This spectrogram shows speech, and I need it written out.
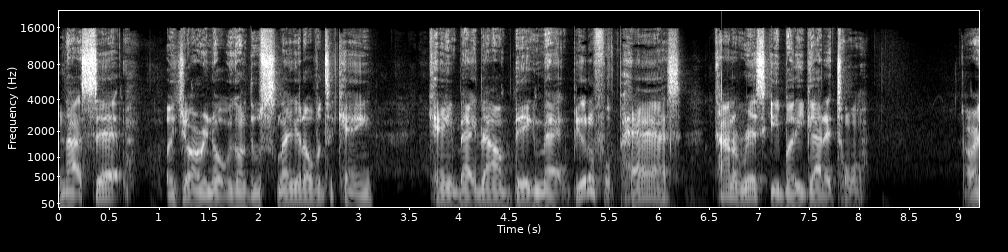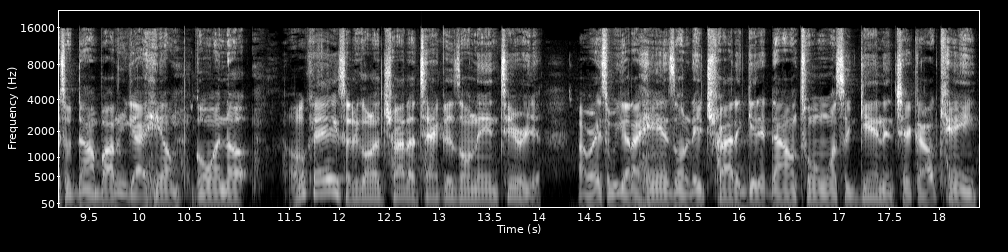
Not set, but you already know what we're going to do. Sling it over to Kane. Kane back down, Big Mac. Beautiful pass. Kind of risky, but he got it to him. All right, so down bottom, you got him going up. Okay, so they're going to try to attack us on the interior. All right, so we got our hands on it. They try to get it down to him once again and check out Kane.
